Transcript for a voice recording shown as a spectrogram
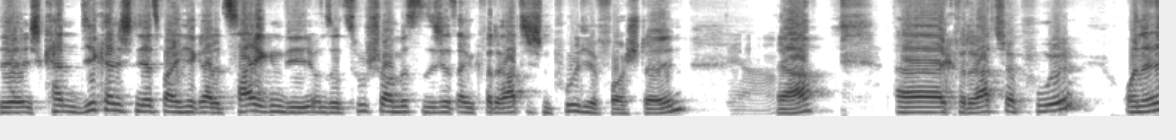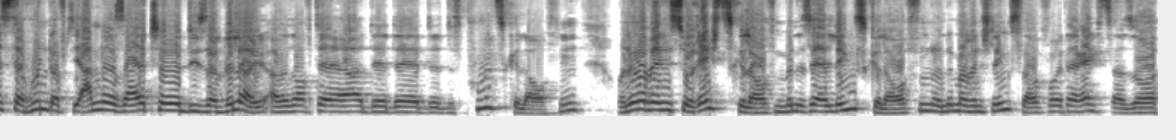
der, ich kann, dir kann ich den jetzt mal hier gerade zeigen. Die, unsere Zuschauer müssten sich jetzt einen quadratischen Pool hier vorstellen. Ja. ja. Äh, quadratischer Pool. Und dann ist der Hund auf die andere Seite dieser Villa, also auf der, der, der, der, des Pools gelaufen. Und immer wenn ich so rechts gelaufen bin, ist er links gelaufen. Und immer wenn ich links laufe, wollte er rechts. Also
